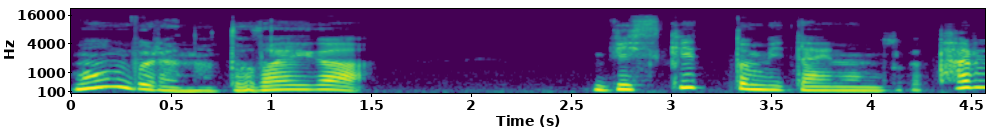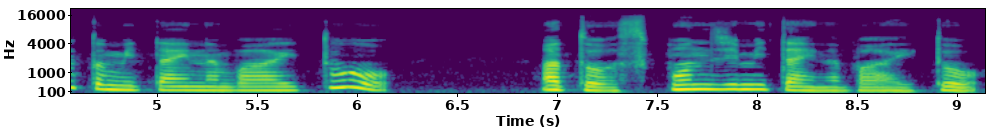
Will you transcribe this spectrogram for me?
モンブランの土台が、ビスケットみたいなのとか、タルトみたいな場合と、あとはスポンジみたいな場合と、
